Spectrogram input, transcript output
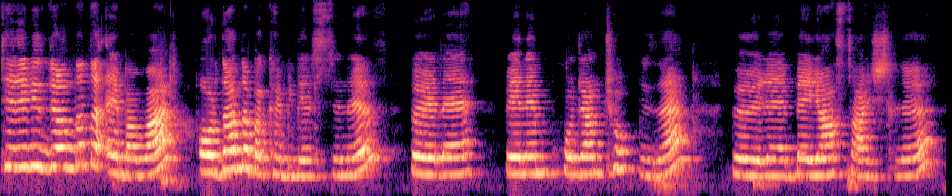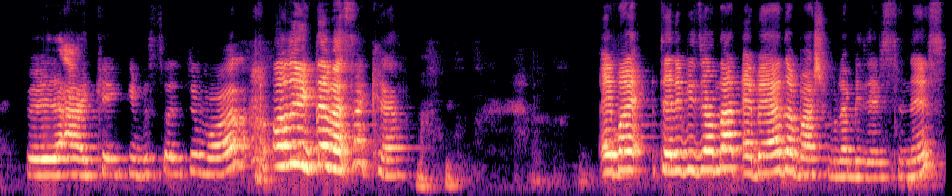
Televizyonda da EBA var. Oradan da bakabilirsiniz. Böyle benim hocam çok güzel. Böyle beyaz saçlı. Böyle erkek gibi saçı var. Onu yükleme sakın. EBA, televizyondan EBA'ya da başvurabilirsiniz.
